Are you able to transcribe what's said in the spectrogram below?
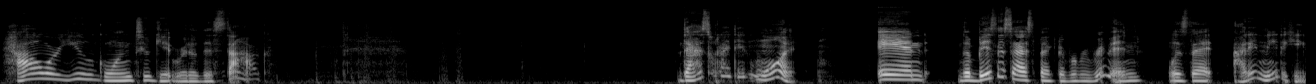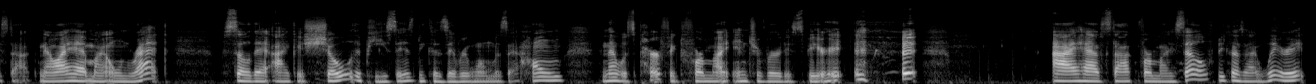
how are you going to get rid of this stock? That's what I didn't want. And the business aspect of Ruby Ribbon was that I didn't need to keep stock. Now I had my own rack so that I could show the pieces because everyone was at home and that was perfect for my introverted spirit. I have stock for myself because I wear it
